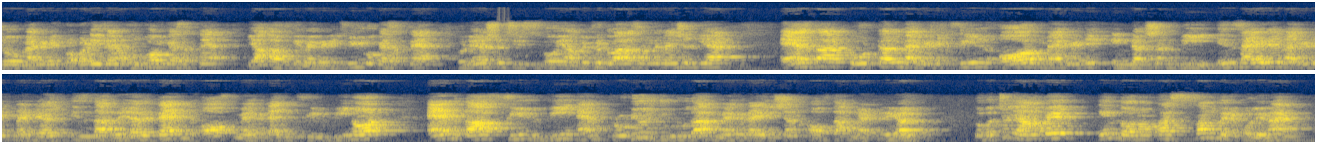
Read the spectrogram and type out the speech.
जो मैग्नेटिक प्रॉपर्टीज़ हैं, उनको हम कह सकते हैं। या अर्थ के मैग्नेटिक फ़ील्ड को कह सकते हैं। तो डेरेशन चीज़ को यहाँ पे फिर दोबारा से हमने मैंशन किया है। As the total magnetic field और magnetic induction B in a magnetic material is the resultant of magnetising field B naught and the field B M produce due to the magnetisation of the material तो बच्चों, यहाँ पे इन दोनों का सम मेरे को लेना है।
